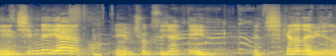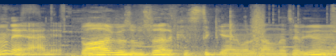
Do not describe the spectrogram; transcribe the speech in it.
Evin içinde ya ev çok sıcak değil. Ya çıkarabilirim de yani. Doğal gözü bu sıralar kıstık yani orası anlatabiliyor muyum?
